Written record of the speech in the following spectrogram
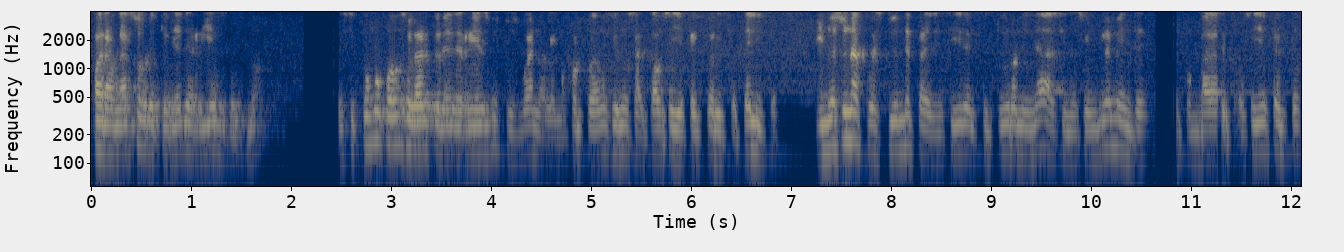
para hablar sobre teoría de riesgos, ¿no? ¿Cómo podemos hablar de teoría de riesgos? Pues bueno, a lo mejor podemos irnos al causa y efecto aristotélico. Y no es una cuestión de predecir el futuro ni nada, sino simplemente con base en causa y efecto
